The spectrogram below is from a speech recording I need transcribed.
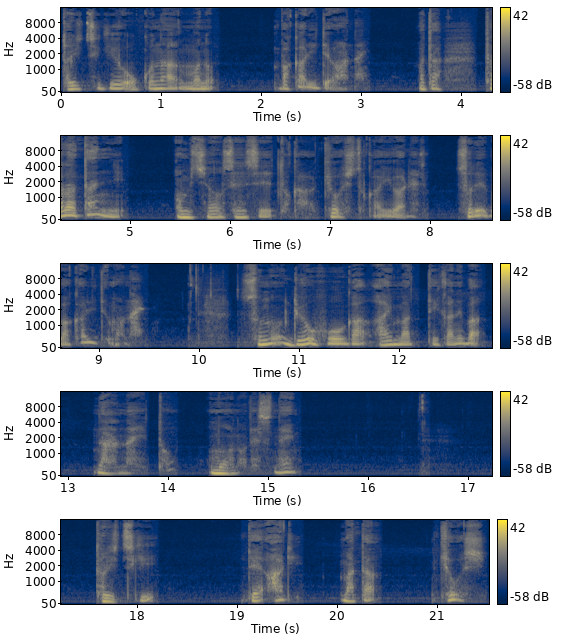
取り次ぎを行うものばかりではない。またただ単にお道の先生とか教師とか言われる。そればかりでもない。その両方が相まっていかねばならないと思うのですね。取り次ぎでありまた教師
